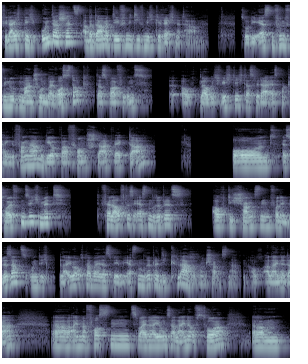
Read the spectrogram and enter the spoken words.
vielleicht nicht unterschätzt, aber damit definitiv nicht gerechnet haben. So, die ersten fünf Minuten waren schon bei Rostock. Das war für uns äh, auch, glaube ich, wichtig, dass wir da erstmal keinen gefangen haben. Georg war vom Start weg da. Und es häuften sich mit Verlauf des ersten Drittels auch die Chancen von den Blizzards. Und ich bleibe auch dabei, dass wir im ersten Drittel die klareren Chancen hatten. Auch alleine da. Äh, einmal Pfosten, zwei, drei Jungs alleine aufs Tor. Ähm,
